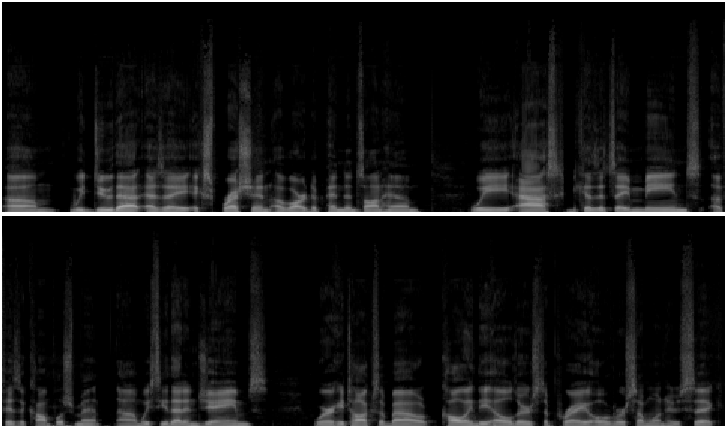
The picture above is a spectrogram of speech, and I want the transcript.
Um, we do that as a expression of our dependence on Him. We ask because it's a means of His accomplishment. Um, we see that in James, where he talks about calling the elders to pray over someone who's sick.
